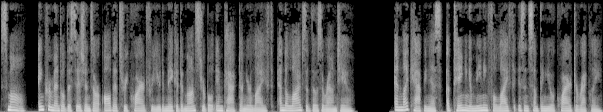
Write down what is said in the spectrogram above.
Small, incremental decisions are all that's required for you to make a demonstrable impact on your life and the lives of those around you. And like happiness, obtaining a meaningful life isn't something you acquire directly.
